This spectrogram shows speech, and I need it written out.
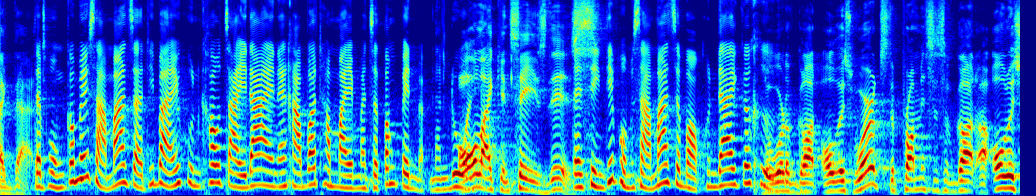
like แต่ that. ผมก็ไม่สามารถจะอธิบายให้คุณเข้าใจได้นะครับว่าทำไมมันจะต้องเป็นแบบนั้นด้วย All I can say is แต่ this สิ่งที่ผมสามารถจะบอกคุณได้ก็คือ the word of God always works, the promises of God are always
